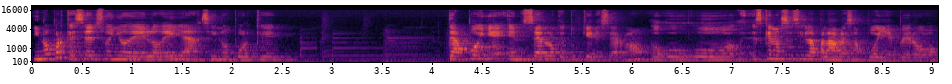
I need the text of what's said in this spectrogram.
Y no porque sea el sueño de él o de ella, sino porque te apoye en ser lo que tú quieres ser, ¿no? O, es que no sé si la palabra es apoye, pero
